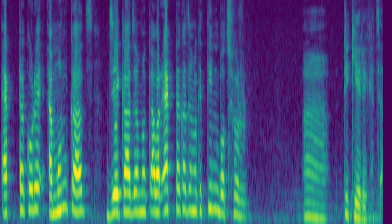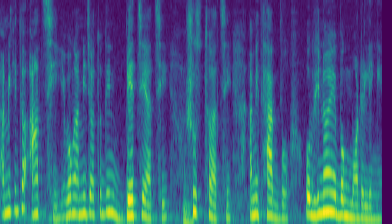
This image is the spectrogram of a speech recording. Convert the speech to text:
একটা করে এমন কাজ যে কাজ আমাকে আবার একটা কাজ আমাকে তিন বছর আহ, টিকিয়ে রেখেছে। আমি কিন্তু আছি এবং আমি যতদিন বেঁচে আছি সুস্থ আছি আমি থাকব অভিনয় এবং মডেলিংয়ে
